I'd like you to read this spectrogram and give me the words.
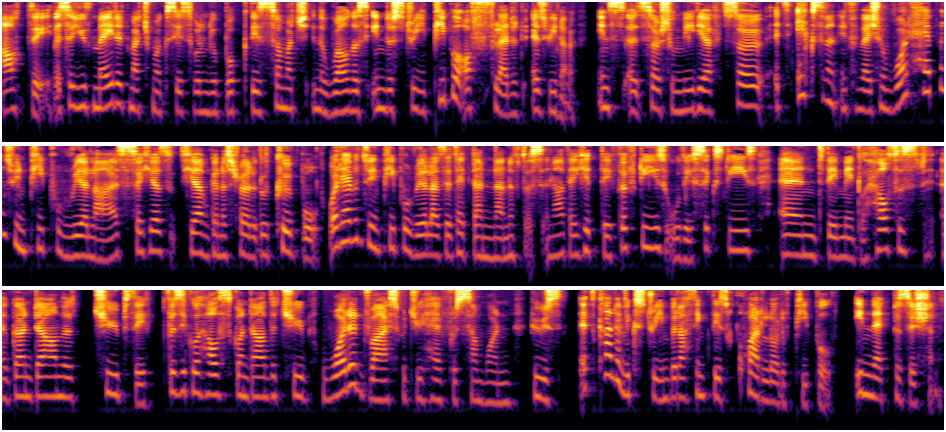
out there. So you've made it much more accessible in your book. There's so much in the wellness industry. People are flooded, as we know, in uh, social media. So it's excellent information. What happens when people realize? So here's here I'm going to throw a little curveball. What happens when people realize that they've done none of this and now they hit their 50s or their 60s and their mental health has gone down the tubes, their physical health has gone down the tube? What advice would you have for someone who's it's kind of extreme, but I think there's quite a lot of people in that position.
